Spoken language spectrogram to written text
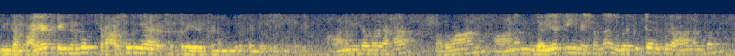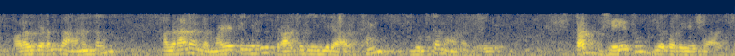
இந்த மயட்டுங்கிறது பிராச்சுரியார்த்தத்துல இருக்கணும்னு கண்டுபிடிக்கணும் ஆனந்தமயா சர்வான் ஆனந்தயத்தின்னு சொன்னா இவர்கிட்ட இருக்கிற ஆனந்தம் அளவு கடந்த ஆனந்தம். அதனால அந்த மயட்டுங்கிறது பிராச்சுரியங்கிற அர்த்தம் யுக்தமானது தத் ஹேது வியபதேசாச்ச.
